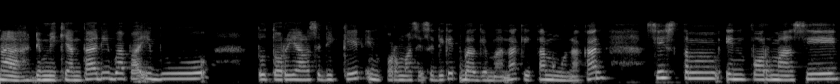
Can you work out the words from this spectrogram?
Nah, demikian tadi Bapak Ibu, tutorial sedikit, informasi sedikit bagaimana kita menggunakan sistem informasi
